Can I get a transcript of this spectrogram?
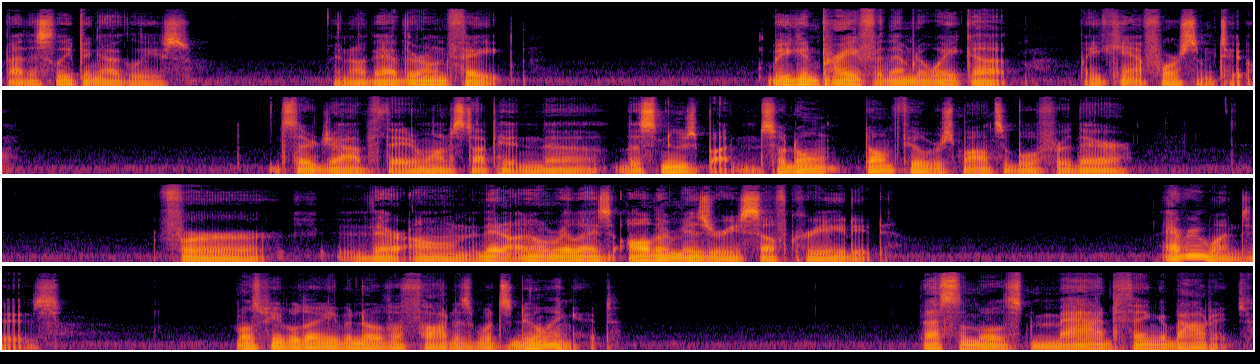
By the sleeping uglies. You know, they have their own fate. We can pray for them to wake up, but you can't force them to. It's their job if they don't want to stop hitting the, the snooze button. So don't don't feel responsible for their for their own. They don't, don't realize all their misery is self created. Everyone's is. Most people don't even know the thought is what's doing it. That's the most mad thing about it.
